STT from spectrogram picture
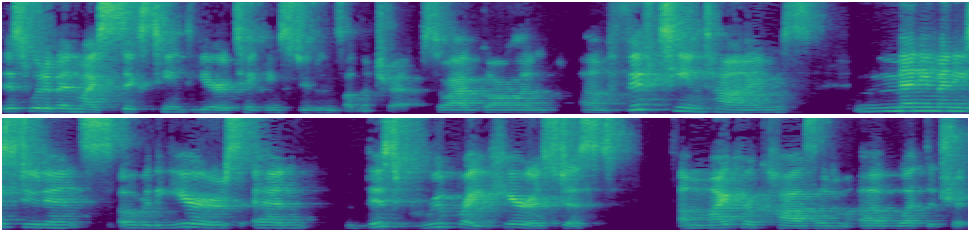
this would have been my 16th year taking students on the trip. So I've gone um, 15 times, many, many students over the years. And this group right here is just a microcosm of what the trip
